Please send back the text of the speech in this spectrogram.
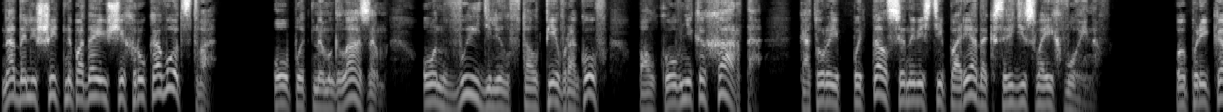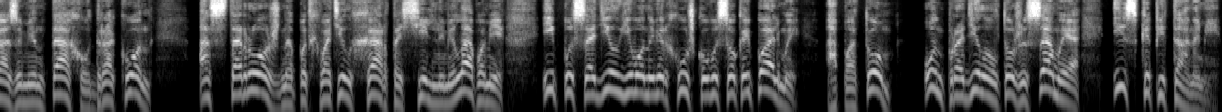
надо лишить нападающих руководства. Опытным глазом он выделил в толпе врагов полковника Харта, который пытался навести порядок среди своих воинов. По приказу Ментаху дракон осторожно подхватил Харта сильными лапами и посадил его на верхушку высокой пальмы, а потом он проделал то же самое и с капитанами.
